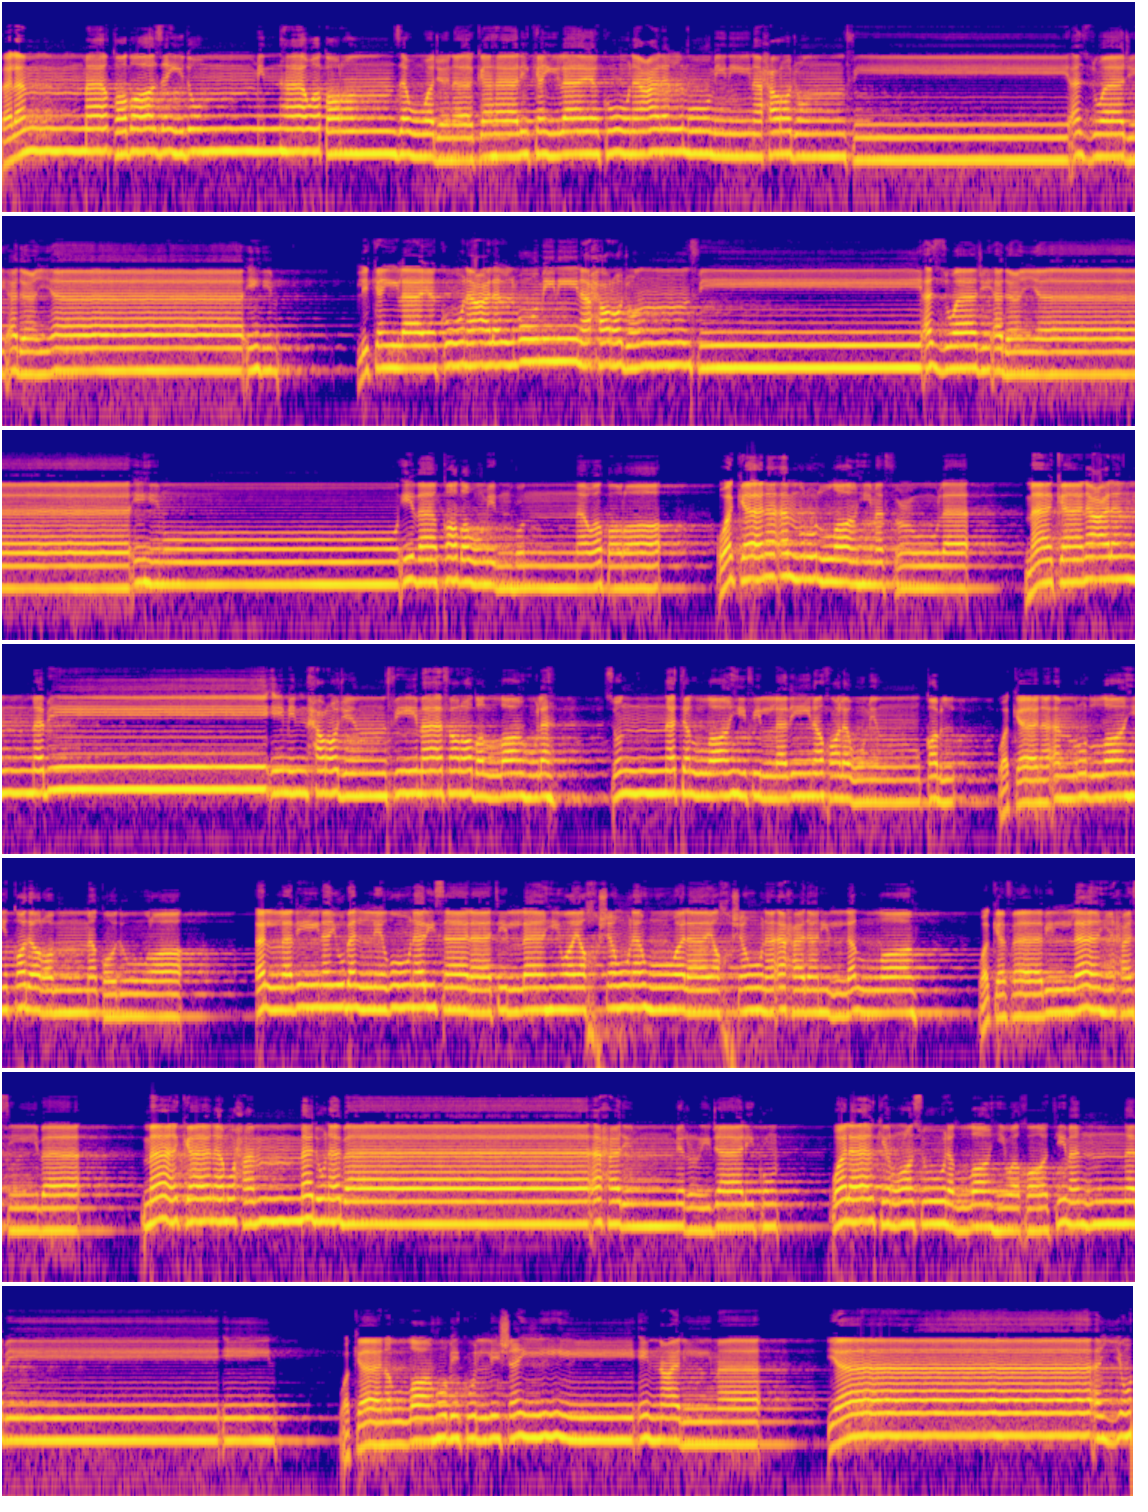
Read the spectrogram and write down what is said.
فلما قضى زيد منها وطرا زوجناكها لكي لا يكون على المؤمنين حرج في أزواج أدعيائهم لكي لا يكون على المؤمنين حرج في أزواج أدعيائهم إذا قضوا منهن وطرا وكان أمر الله مفعولا ما كان على النبي من حرج فيما فرض الله له سنه الله في الذين خلوا من قبل وكان أمر الله قدرا مقدورا الذين يبلغون رسالات الله ويخشونه ولا يخشون احدا الا الله وكفى بالله حسيبا ما كان محمد نبا أحد من رجالكم ولكن رسول الله وخاتم النبيين. وكان الله بكل شيء عليما. يا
